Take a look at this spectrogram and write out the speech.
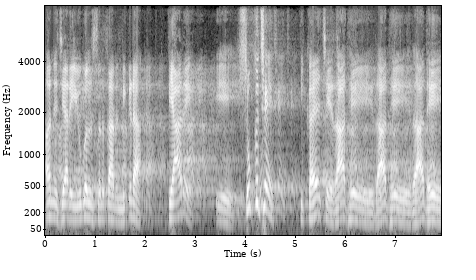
અને જ્યારે યુગલ સરકાર નીકળ્યા, ત્યારે એ સુખ છે. એ કહે છે, રાધે રાધે રાધે.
